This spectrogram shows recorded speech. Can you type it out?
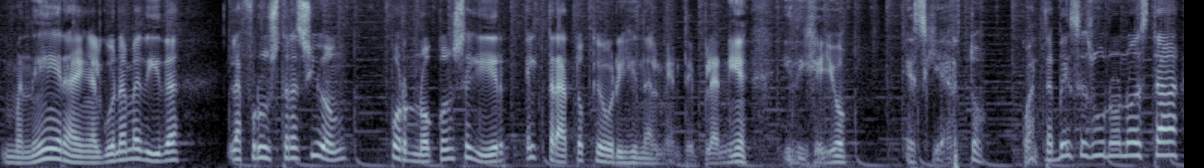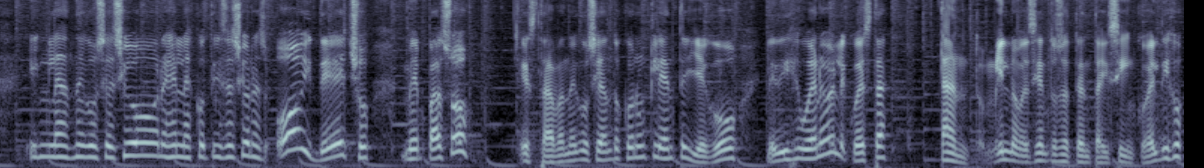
manera, en alguna medida, la frustración por no conseguir el trato que originalmente planeé. Y dije yo, es cierto, ¿cuántas veces uno no está en las negociaciones, en las cotizaciones? Hoy, de hecho, me pasó. Estaba negociando con un cliente, llegó, le dije, bueno, le cuesta tanto, 1975. Él dijo,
